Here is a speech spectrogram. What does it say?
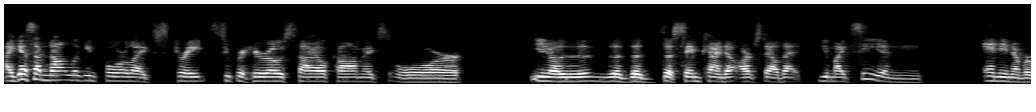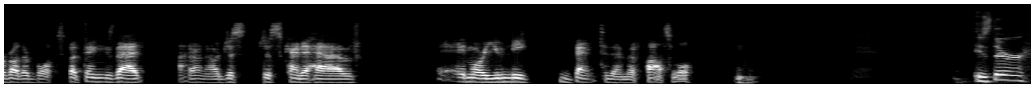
I guess I'm not looking for like straight superhero style comics or you know the, the the the same kind of art style that you might see in any number of other books but things that i don't know just just kind of have a more unique bent to them if possible mm-hmm. is there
